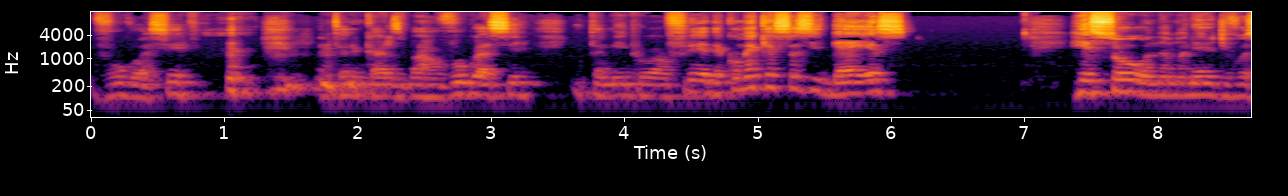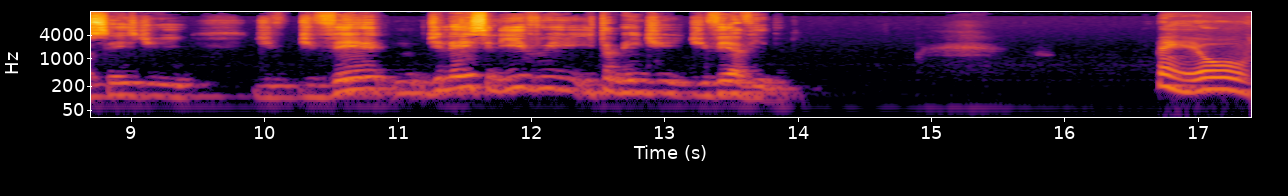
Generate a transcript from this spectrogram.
vulgo AC, Antônio Carlos Barro, vulgo AC, e também para o Alfredo, é como é que essas ideias ressoam na maneira de vocês de, de, de ver, de ler esse livro e, e também de, de ver a vida? Bem, eu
